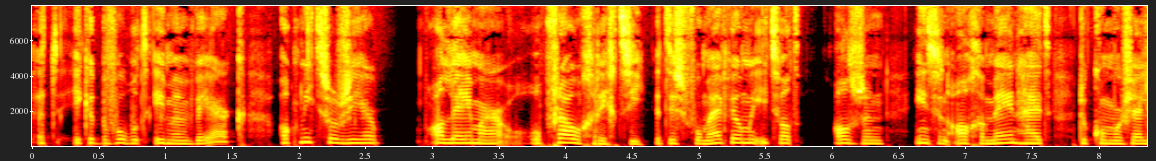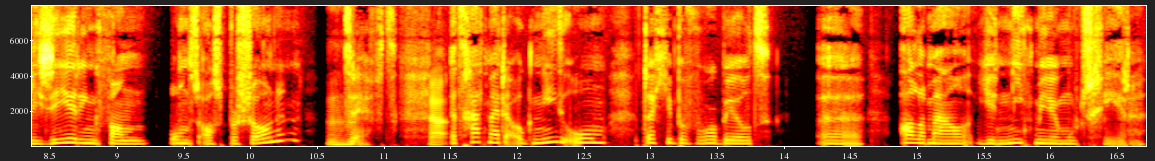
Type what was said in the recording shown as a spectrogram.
het, ik het bijvoorbeeld in mijn werk ook niet zozeer alleen maar op vrouwen gericht zie. Het is voor mij veel meer iets wat als een, in zijn algemeenheid de commercialisering van ons als personen mhm. treft. Het gaat mij er ook niet om dat je bijvoorbeeld uh, allemaal je niet meer moet scheren.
